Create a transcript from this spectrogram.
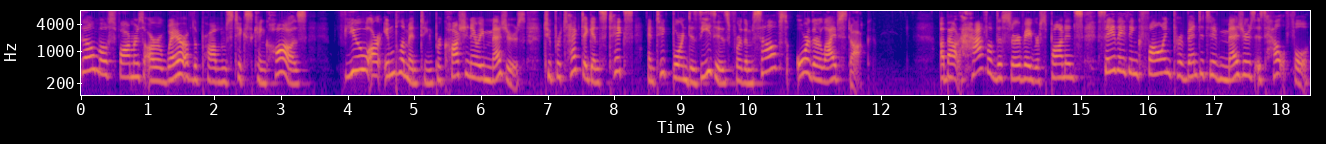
though most farmers are aware of the problems ticks can cause, few are implementing precautionary measures to protect against ticks and tick borne diseases for themselves or their livestock. About half of the survey respondents say they think following preventative measures is helpful,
